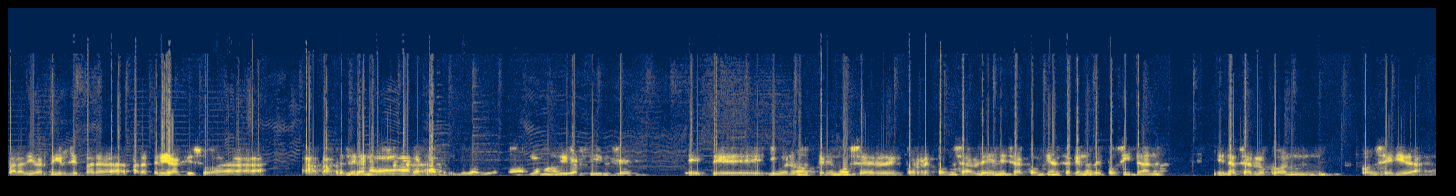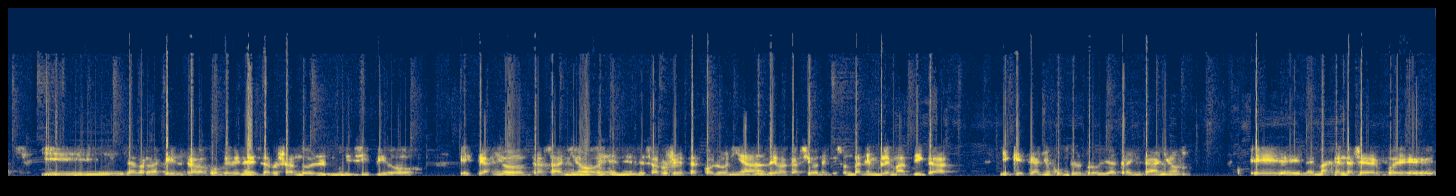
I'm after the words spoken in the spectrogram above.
para divertirse, para, para tener acceso a, aprender a nadar, a aprender a, divertirse. Este, y bueno, queremos ser corresponsables en esa confianza que nos depositan en hacerlo con, con seriedad. Y la verdad que el trabajo que viene desarrollando el municipio este año tras año en el desarrollo de estas colonias de vacaciones que son tan emblemáticas y que este año cumplió el Provida 30 años, eh, la imagen de ayer fue,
